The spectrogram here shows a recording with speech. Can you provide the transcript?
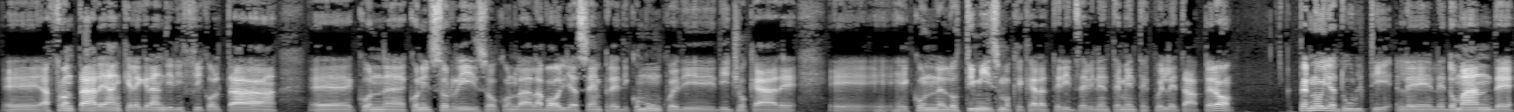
eh, affrontare anche le grandi difficoltà eh, con, con, il sorriso, con la, la voglia sempre di, comunque di, di giocare e, e, con l'ottimismo che caratterizza evidentemente quell'età. Però per noi adulti le, le domande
